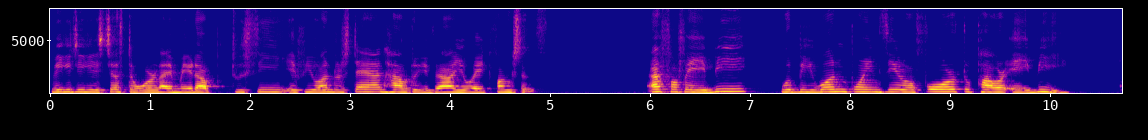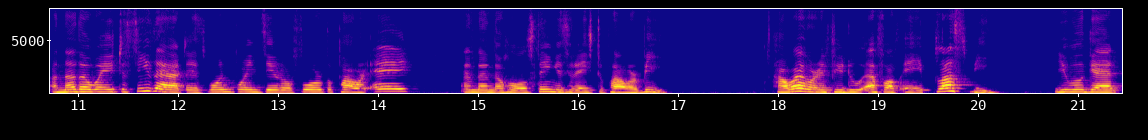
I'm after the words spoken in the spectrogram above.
wiggy jiggy. is just a word I made up to see if you understand how to evaluate functions. f of ab would be 1.04 to power ab. Another way to see that is 1.04 to power a, and then the whole thing is raised to power b. However, if you do f of a plus b, you will get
